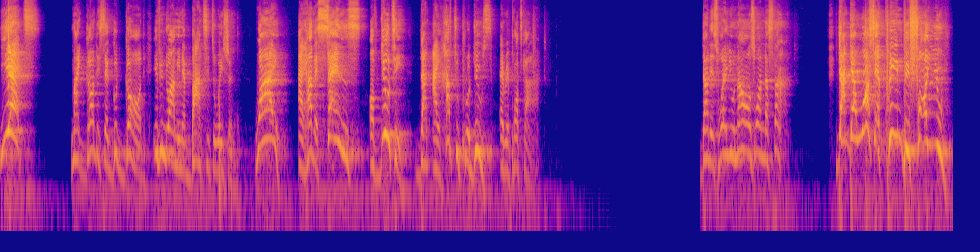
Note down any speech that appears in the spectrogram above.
yet, my God is a good God, even though I'm in a bad situation. Why? I have a sense of duty that I have to produce a report card. That is where you now also understand that there was a queen before you.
